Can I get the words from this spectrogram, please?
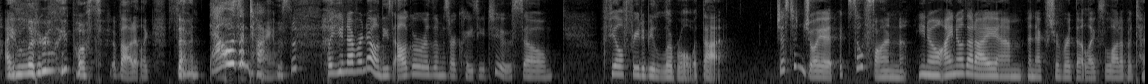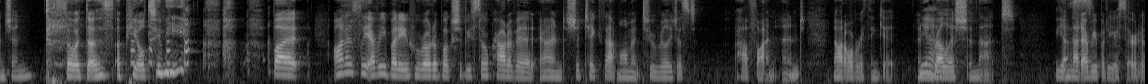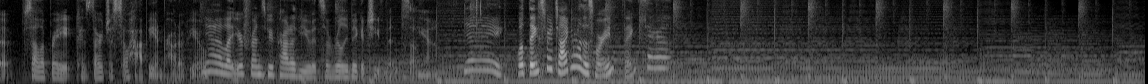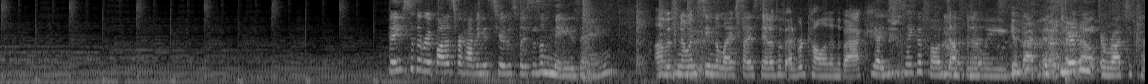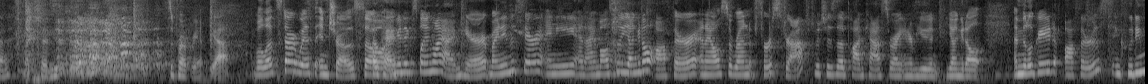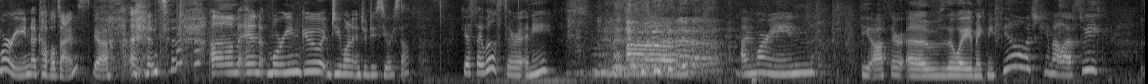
I literally posted about it like seven thousand times. but you never know; these algorithms are crazy too. So feel free to be liberal with that. Just enjoy it. It's so fun. You know, I know that I am an extrovert that likes a lot of attention, so it does appeal to me. but honestly, everybody who wrote a book should be so proud of it and should take that moment to really just have fun and not overthink it and Yeah. relish in that. And that everybody is there to celebrate because they're just so happy and proud of you. Yeah, let your friends be proud of you. It's a really big achievement. So, Yeah. yay. Well, thanks for talking about this, Maurene. Thanks, Sarah. Thanks to the Ripped Bodice for having us here. This place is amazing. Um, if no one's seen the life-size stand-up of Edward Cullen in the back, Yeah, you should take a photo. definitely get back there and Near check it the out. erotica section. It's appropriate. Yeah. Well, let's start with intros. So Okay. I'm going to explain why I'm here. My name is Sarah Enni, and I'm also a young adult author, and I also run First Draft, which is a podcast where I interview young adult and middle grade authors, including Maurene, a couple times. Yeah. And, um, and Maurene Goo, do you want to introduce yourself? Yes, I will, Sarah Enni. um, I'm Maurene, the author of The Way You Make Me Feel, which came out last week.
